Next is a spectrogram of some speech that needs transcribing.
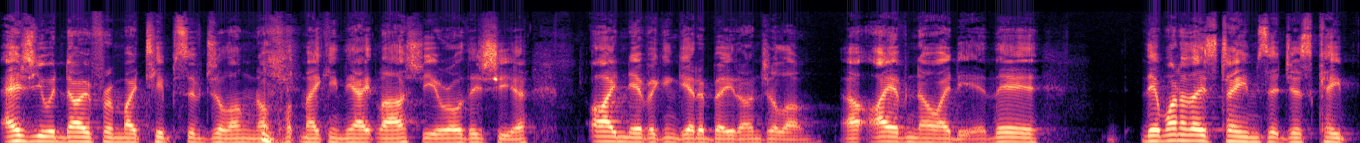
as you would know from my tips of Geelong not making the eight last year or this year, I never can get a beat on Geelong. Uh, I have no idea. They're they're one of those teams that just keep.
